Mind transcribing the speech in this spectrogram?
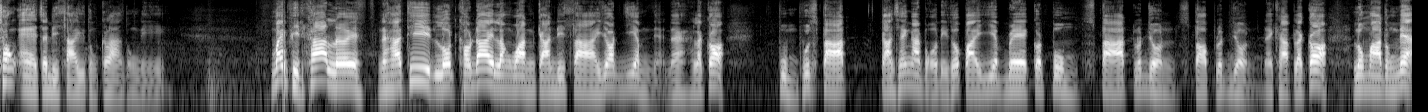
ช่องแอร์จะดีไซน์อยู่ตรงกลางตรงนี้ ไม่ผิดคาดเลยนะฮะที่รถเขาได้รางวัลการดีไซน์ยอดเยี่ยมเนี่ยนะ แล้วก็ปุ่มพุชสตาร์ท การใช้งานปกติทั่วไปเหยียบเบรกกดปุ่มสตาร์ทรถยนต์สต็อปรถยนต์นะครับแล้วก็ลงมาตรงเนี้ย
